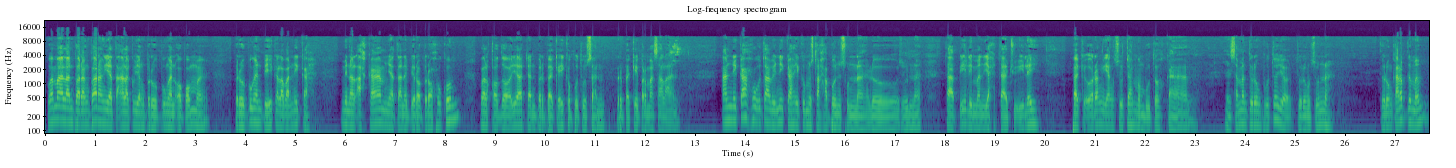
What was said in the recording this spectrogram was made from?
Wa malan barang-barang ya ta'alaku yang berhubungan opoma, berhubungan bi kelawan nikah. minal ahkam nyatane piro-piro hukum wal qadaya dan berbagai keputusan, berbagai permasalahan. An nikahu utawi nikah iku mustahabun sunnah lo sunnah tapi liman yahtaju ilaih bagi orang yang sudah membutuhkan. Dan sama turung butuh ya turung sunnah. Turung karep teman.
